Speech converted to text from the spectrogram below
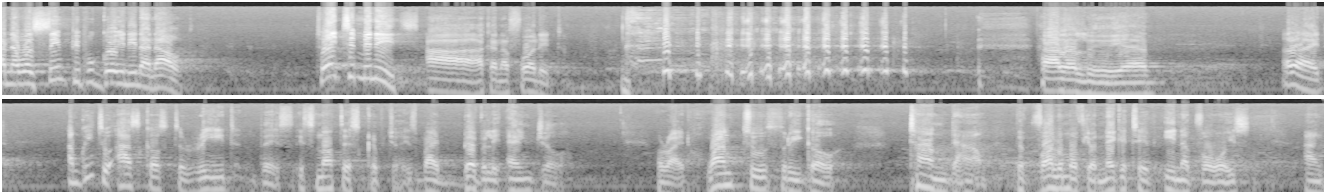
and I was seeing people going in and out. 20 minutes. Ah, I can afford it. Hallelujah. All right. I'm going to ask us to read this. It's not a scripture, it's by Beverly Engel. All right. One, two, three, go. Turn down the volume of your negative inner voice and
